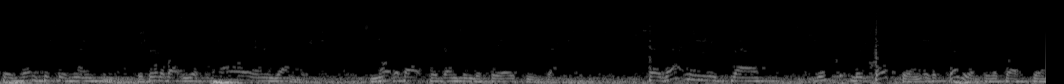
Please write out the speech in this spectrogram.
preventative maintenance. It's all about repairing damage, not about preventing the creation of damage. So that means that the, the question is equivalent to the question,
